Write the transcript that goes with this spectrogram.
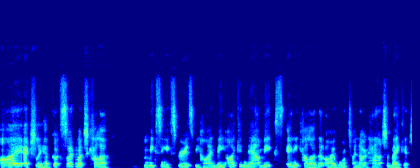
I actually have got so much colour mixing experience behind me. I can now mix any colour that I want. I know how to make it,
